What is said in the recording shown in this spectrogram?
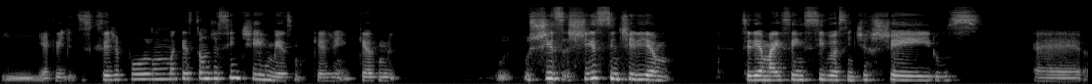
E acredito que seja por uma questão de sentir mesmo, que a gente, que a, o X, X sentiria, seria mais sensível a sentir cheiros, é,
